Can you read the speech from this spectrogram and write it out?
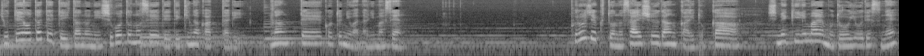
予定を立てていたのに仕事のせいでできなかったりなんてことにはなりません。プロジェクトの最終段階とか締め切り前も同様ですね。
